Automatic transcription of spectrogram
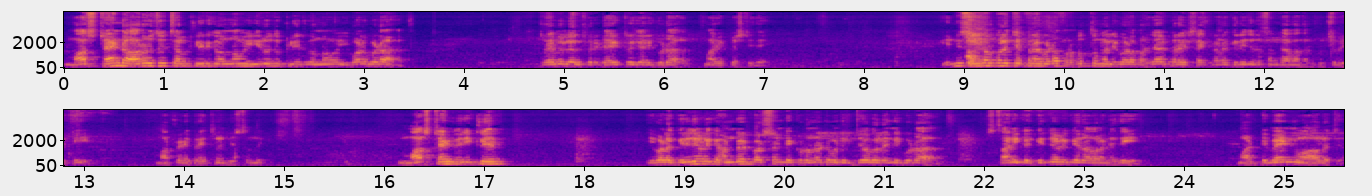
మా స్టాండ్ ఆ రోజు చాలా క్లియర్గా ఉన్నాం ఈ రోజు క్లియర్గా ఉన్నాం ఇవాళ కూడా ట్రైబల్ వెల్ఫేర్ డైరెక్టర్ గారికి కూడా మా రిక్వెస్ట్ ఇదే. ఎన్ని సందర్భాలు చెప్పినా కూడా ప్రభుత్వం మళ్ళీ కూడా ప్రజాభిప్రాయ సేకరణ గిరిజన సంఘాలందరినీ కూర్చోబెట్టి మాట్లాడే ప్రయత్నం చేస్తుంది. మా స్టాండ్ వెరీ క్లియర్. ఇవాళ గిరిజనులకి హండ్రెడ్ పర్సెంట్ ఇక్కడ ఉన్నటువంటి ఉద్యోగాలన్నీ కూడా స్థానిక గిరిజనులకే రావాలనేది మా డిమాండ్ మా ఆలోచన.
